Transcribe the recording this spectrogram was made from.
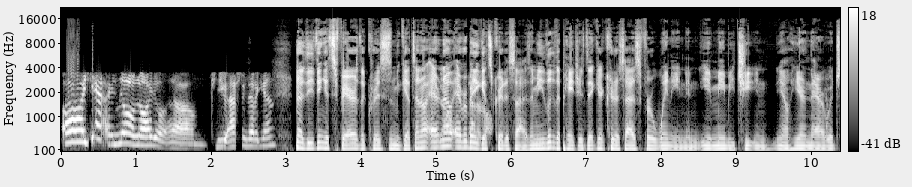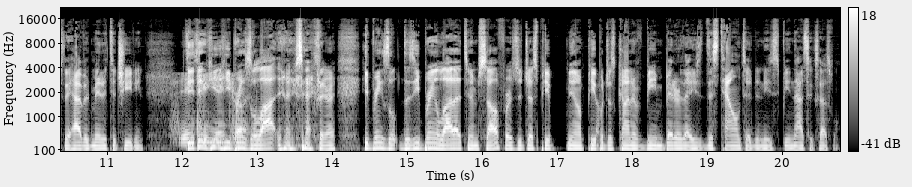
Oh uh, yeah, no, no, I don't. Um, can you ask me that again? No, do you think it's fair the criticism he gets? I know, I know everybody gets all. criticized. I mean, look at the Patriots; they get criticized for winning and maybe cheating, you know, here and there, which they have admitted to cheating. Do you think he, he brings a lot? exactly right. He brings. Does he bring a lot out to himself, or is it just people? You know, people just kind of being bitter that he's this talented and he's being that successful.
